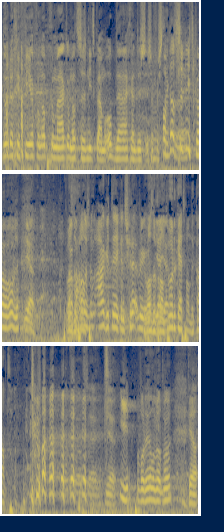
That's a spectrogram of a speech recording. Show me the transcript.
door de griffier van opgemaakt omdat ze niet kwamen opdagen. Dus is er verstek Of dat ze geweest. niet kwamen op. Ja, Was hadden ze een aangetekend schrijf. Dat was de Ja, ja. verantwoordelijkheid van de kat. dat zou het zijn. Ja. Hier, voor heel wat woord. Ja.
